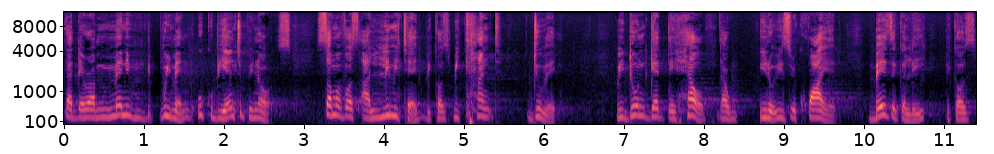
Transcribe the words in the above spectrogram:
that there are many women who could be entrepreneurs. Some of us are limited because we can't do it. We don't get the help that you know, is required, basically because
